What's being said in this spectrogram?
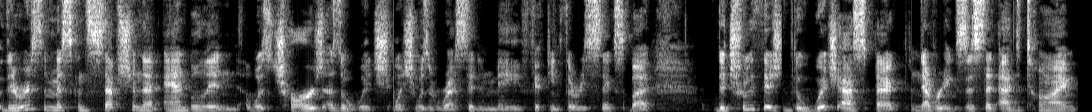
There is a misconception that Anne Boleyn was charged as a witch when she was arrested in May 1536, but the truth is the witch aspect never existed at the time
